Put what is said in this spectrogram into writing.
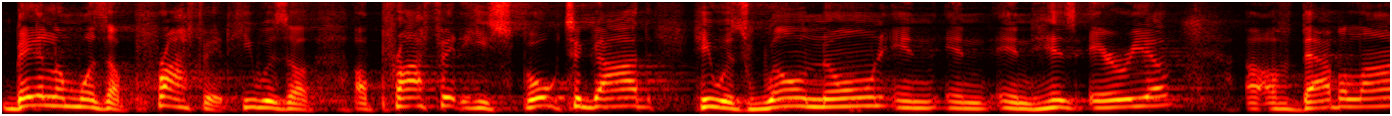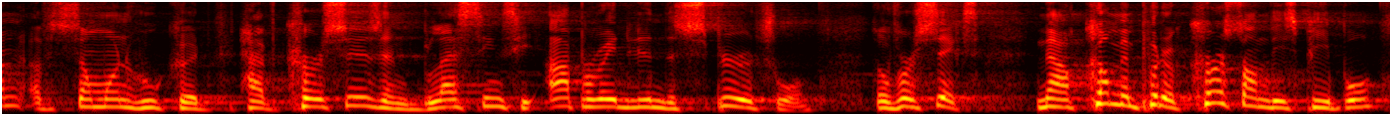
Balaam was a prophet. He was a, a prophet. He spoke to God. He was well known in, in, in his area of Babylon, of someone who could have curses and blessings. He operated in the spiritual. So, verse six now come and put a curse on these people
